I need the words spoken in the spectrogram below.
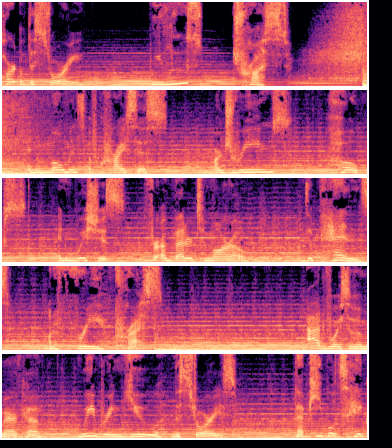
part of the story, we lose trust. In moments of crisis, our dreams, hopes, and wishes for a better tomorrow depends on a free press. At Voice of America, we bring you the stories that people take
